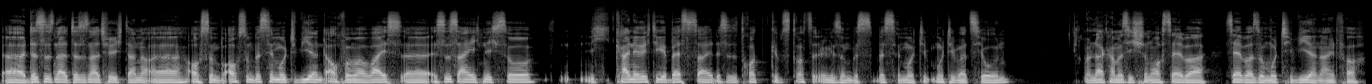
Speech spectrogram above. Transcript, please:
Äh, das, ist, das ist natürlich dann äh, auch, so, auch so ein bisschen motivierend, auch wenn man weiß, äh, es ist eigentlich nicht so, nicht keine richtige Bestzeit, es gibt es trotzdem irgendwie so ein bisschen Motivation. Und da kann man sich schon auch selber, selber so motivieren einfach.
